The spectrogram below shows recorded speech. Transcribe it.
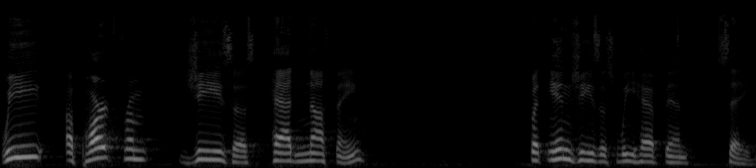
We, apart from Jesus, had nothing, but in Jesus we have been saved.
